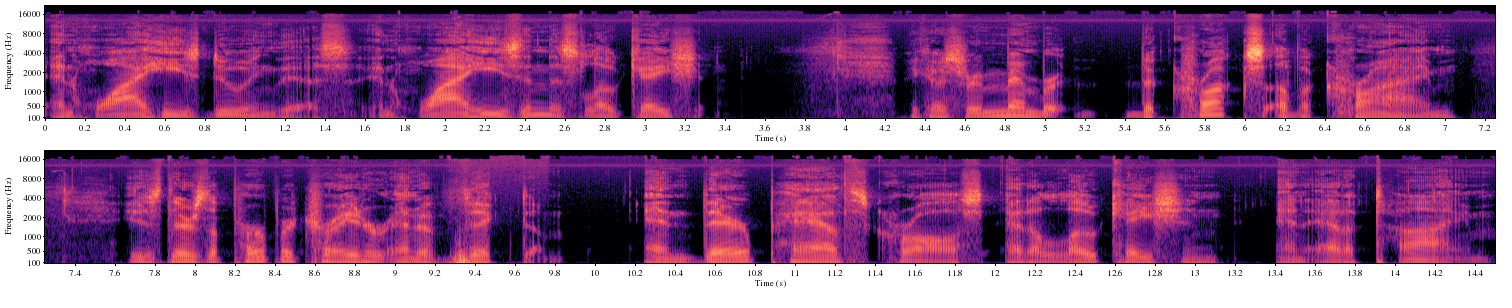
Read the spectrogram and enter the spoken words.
and why he's doing this, and why he's in this location, because remember, the crux of a crime is there's a perpetrator and a victim, and their paths cross at a location and at a time.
